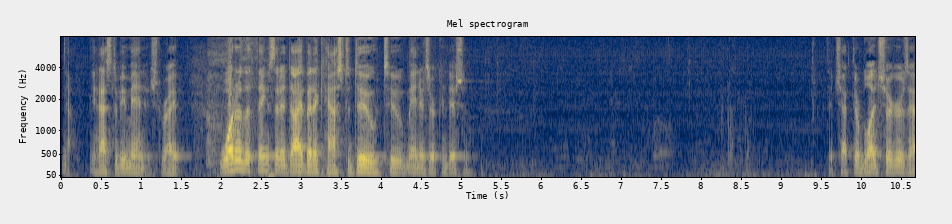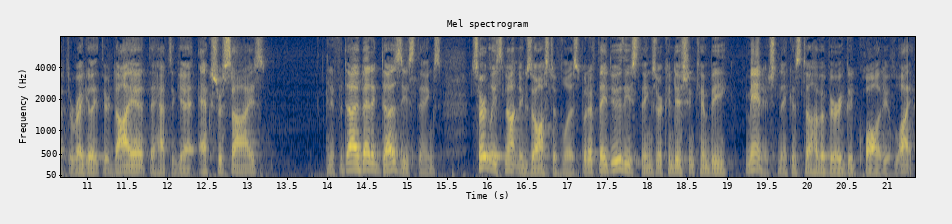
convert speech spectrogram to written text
No, it has to be managed, right? What are the things that a diabetic has to do to manage their condition? They check their blood sugars, they have to regulate their diet, they have to get exercise. And if a diabetic does these things, certainly it's not an exhaustive list, but if they do these things, their condition can be managed and they can still have a very good quality of life.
